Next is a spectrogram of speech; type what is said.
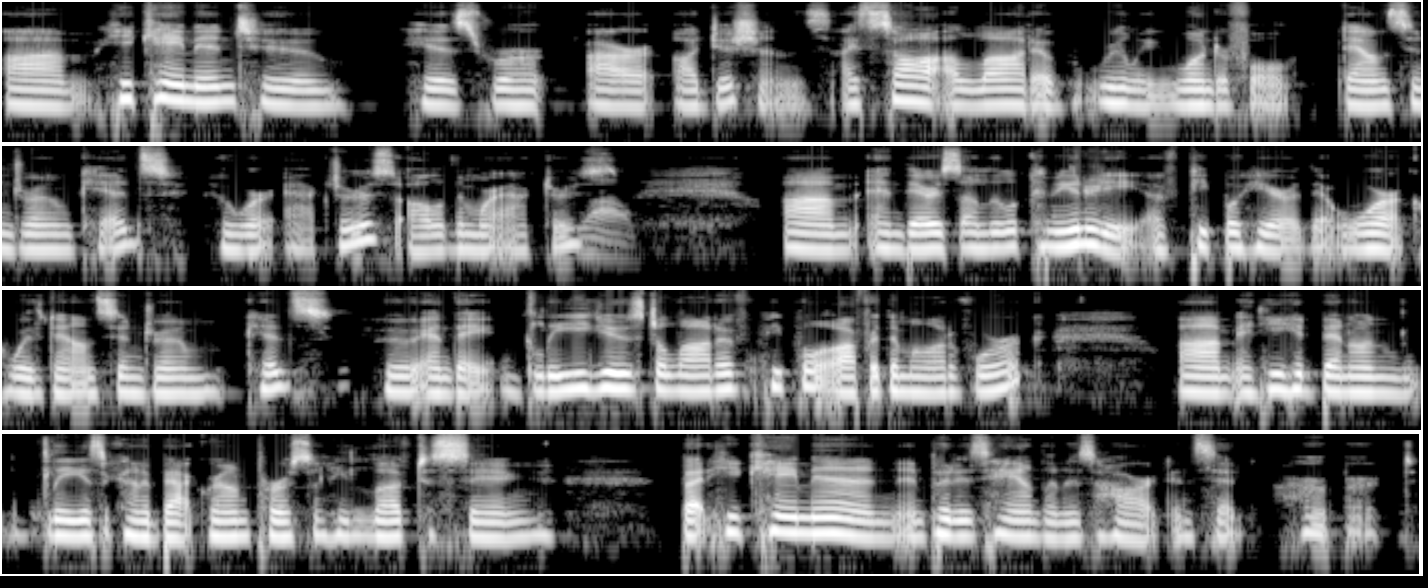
Um, he came into his re- our auditions. I saw a lot of really wonderful Down syndrome kids who were actors. All of them were actors. wow, Um, and there's a little community of people here that work with Down syndrome kids who, and they Glee used a lot of people, offered them a lot of work. Um, and he had been on Glee as a kind of background person. He loved to sing, but he came in and put his hand on his heart and said, "Herbert."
